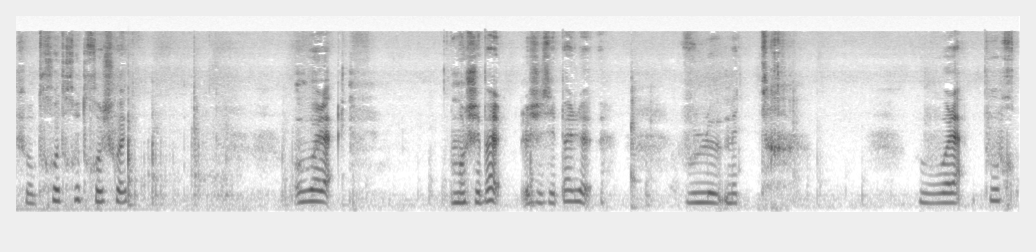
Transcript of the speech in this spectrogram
Ils sont trop trop trop chouettes. Voilà. Bon, je sais pas, je sais pas le vous le mettre. Voilà pour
